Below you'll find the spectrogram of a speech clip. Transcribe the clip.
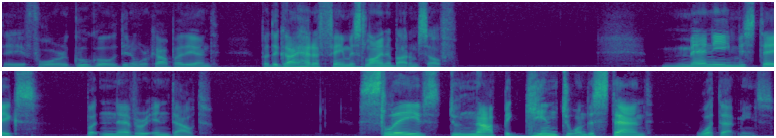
they for Google, it didn't work out by the end, but the guy had a famous line about himself. Many mistakes, but never in doubt. Slaves do not begin to understand what that means.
